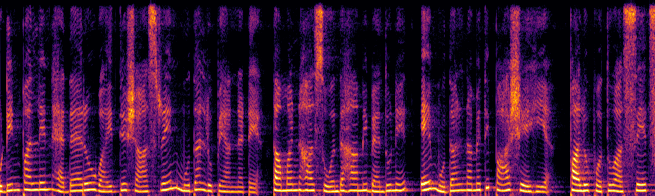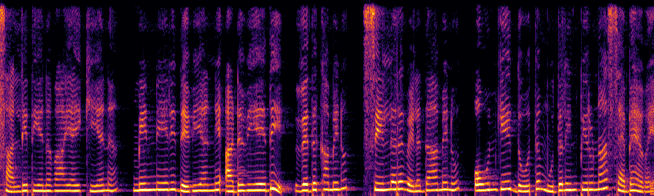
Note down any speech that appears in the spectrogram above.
උඩින් පල්ලෙන් හැදෑරූ වෛද්‍ය ශාස්ත්‍රයෙන් මුදල් උපයන්නටය. තමන් හා සුවඳහාමි බැඳුනේත් ඒ මුදල් නමැති පාශේහිය. පළු පොතු අස්සේත් සල්ලි තියෙනවා යයි කියන මින්නේරි දෙවියන්නේ අඩවියේදී වෙදකමෙනුත් සිල්ලර වෙළදාමෙනුත් ඔවුන්ගේ දෝත මුදලින් පිරුණා සැබෑවය.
